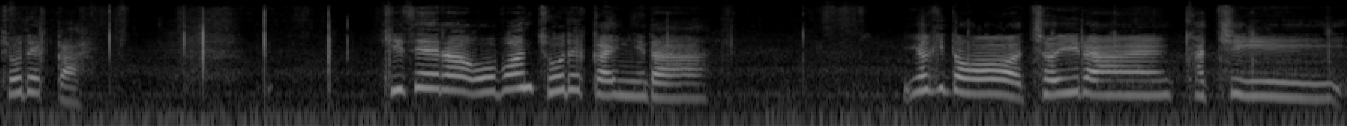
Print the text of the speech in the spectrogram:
조대가 기세라 5번 조대가입니다. 여기도 저희랑 같이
